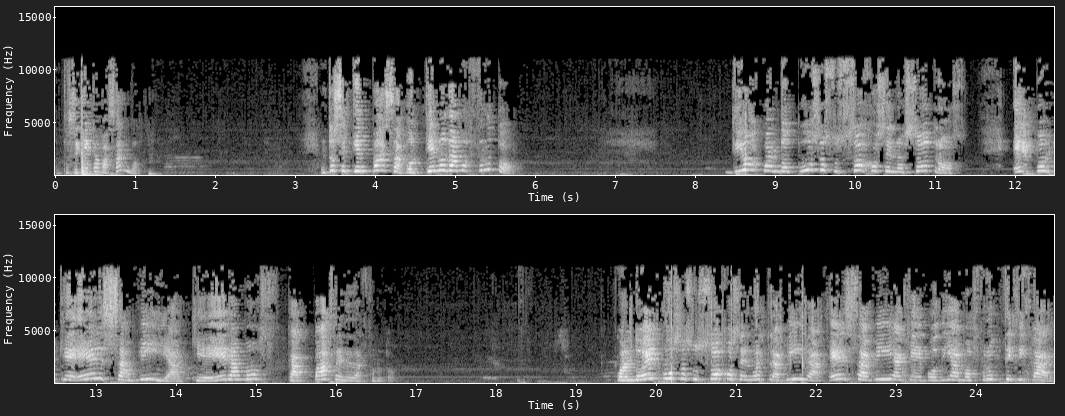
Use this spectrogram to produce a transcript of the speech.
Entonces, ¿qué está pasando? Entonces, ¿qué pasa? ¿Por qué no damos fruto? Dios cuando puso sus ojos en nosotros es porque Él sabía que éramos capaces de dar fruto. Cuando Él puso sus ojos en nuestra vida, Él sabía que podíamos fructificar.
